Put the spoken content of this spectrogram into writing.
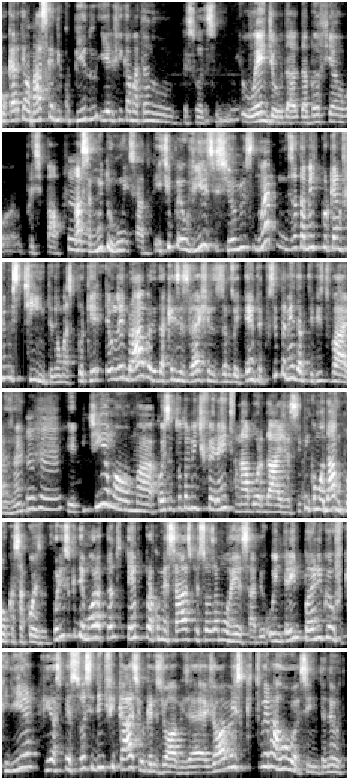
O cara tem uma máscara de cupido e ele fica matando pessoas. Assim. O Angel da, da Buffy é o, o principal. Uhum. Nossa, é muito ruim, sabe? E tipo, eu vi esses filmes, não é exatamente porque eram filmes teen, entendeu? Mas porque eu lembrava daqueles slashers dos anos 80, que você também deve ter visto vários, né? Uhum. E tinha uma, uma coisa totalmente diferente na abordagem, assim. Incomodava um pouco essa coisa. Por isso que demora tanto tempo para começar as pessoas a morrer, sabe? Eu entrei em pânico, eu queria que as pessoas se identificassem com aqueles jovens. É, jovens que tu vê na rua, assim, entendeu?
